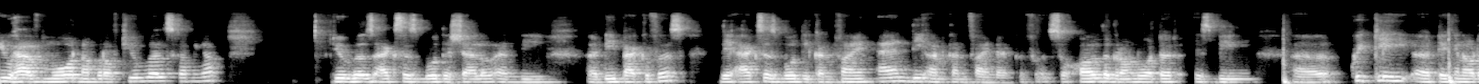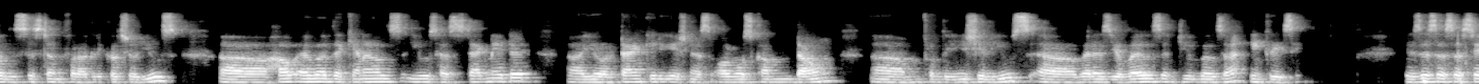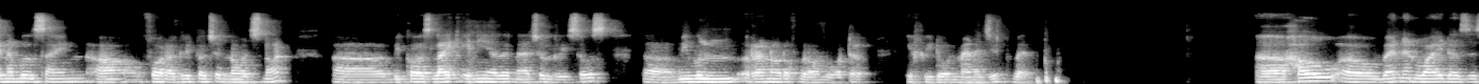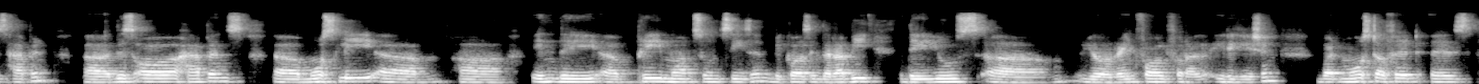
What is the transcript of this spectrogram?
you have more number of tube wells coming up. Tube wells access both the shallow and the uh, deep aquifers they access both the confined and the unconfined aquifers. So all the groundwater is being uh, quickly uh, taken out of the system for agricultural use. Uh, however, the canals use has stagnated. Uh, your tank irrigation has almost come down um, from the initial use, uh, whereas your wells and tube wells are increasing. Is this a sustainable sign uh, for agriculture? No, it's not. Uh, because like any other natural resource, uh, we will run out of groundwater if we don't manage it well. Uh, how, uh, when and why does this happen? Uh, this all happens mostly um, in the pre-monsoon season because in the Rabi they use your rainfall for irrigation, but most of it is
